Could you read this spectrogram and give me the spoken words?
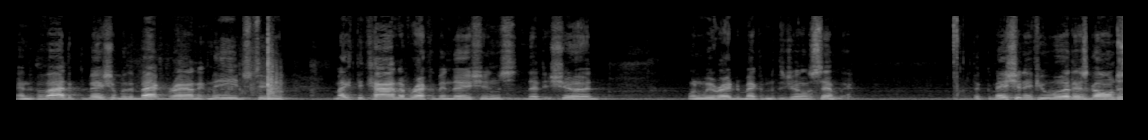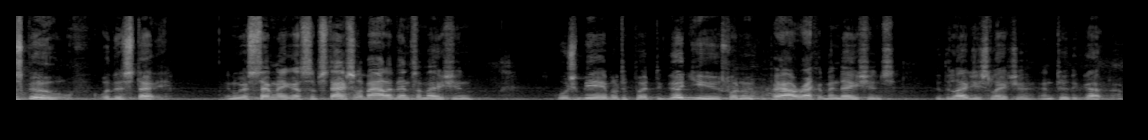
and to provide the Commission with the background it needs to make the kind of recommendations that it should when we're ready to make them to the General Assembly. The Commission, if you would, has gone to school with this study, and we're assembling a substantial amount of information which will be able to put to good use when we prepare our recommendations to the legislature and to the governor.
